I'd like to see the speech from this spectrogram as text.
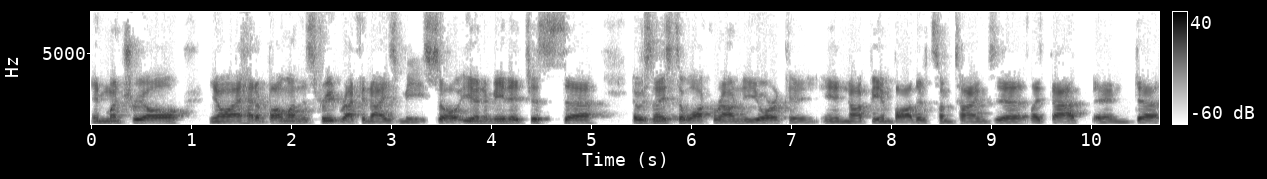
in Montreal, you know, I had a bum on the street recognize me. So you know what I mean. It just uh, it was nice to walk around New York and, and not being bothered sometimes uh, like that. And uh,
